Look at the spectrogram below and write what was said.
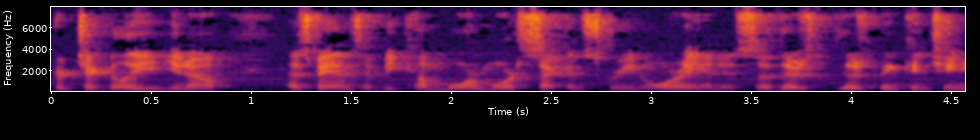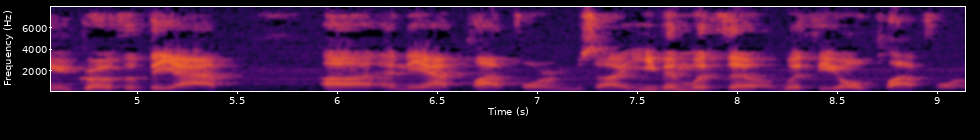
particularly you know as fans have become more and more second screen oriented. So there's there's been continued growth of the app uh, and the app platforms, uh, even with the with the old platform.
